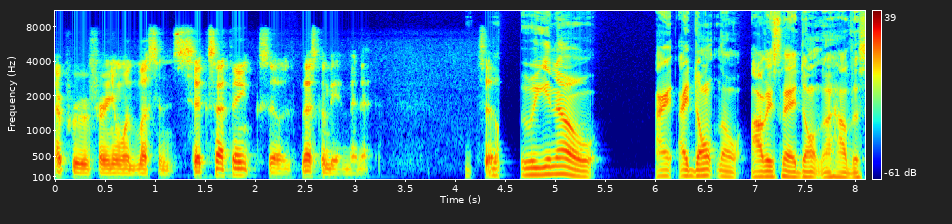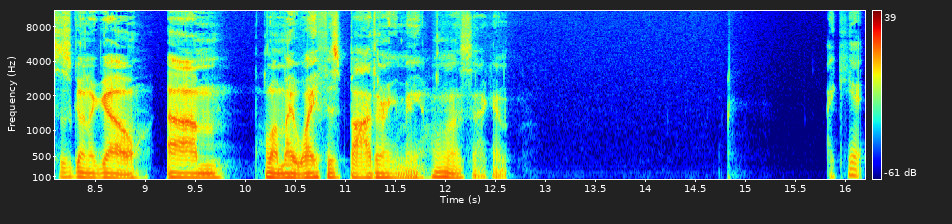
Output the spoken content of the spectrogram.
approved for anyone less than six, I think. So that's going to be a minute. So well, you know, I I don't know. Obviously, I don't know how this is going to go. Um, Hold on, my wife is bothering me. Hold on a second. I can't.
